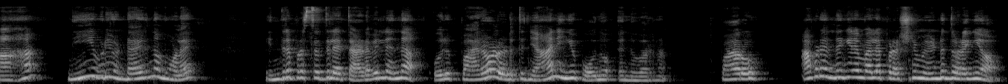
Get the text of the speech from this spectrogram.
ആഹാ നീ ഇവിടെ ഉണ്ടായിരുന്നോ മോളെ? ഇന്ദ്രപ്രസ്ഥത്തിലെ തടവിൽ നിന്ന് ഒരു പരോൾ എടുത്ത് ഞാൻ ഇങ്ങു പോന്നു എന്ന് പറഞ്ഞു. പാറു അവിടെ എന്തെങ്കിലും വല്ല പ്രശ്നം വീണ്ടും തുടങ്ങിയോ?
